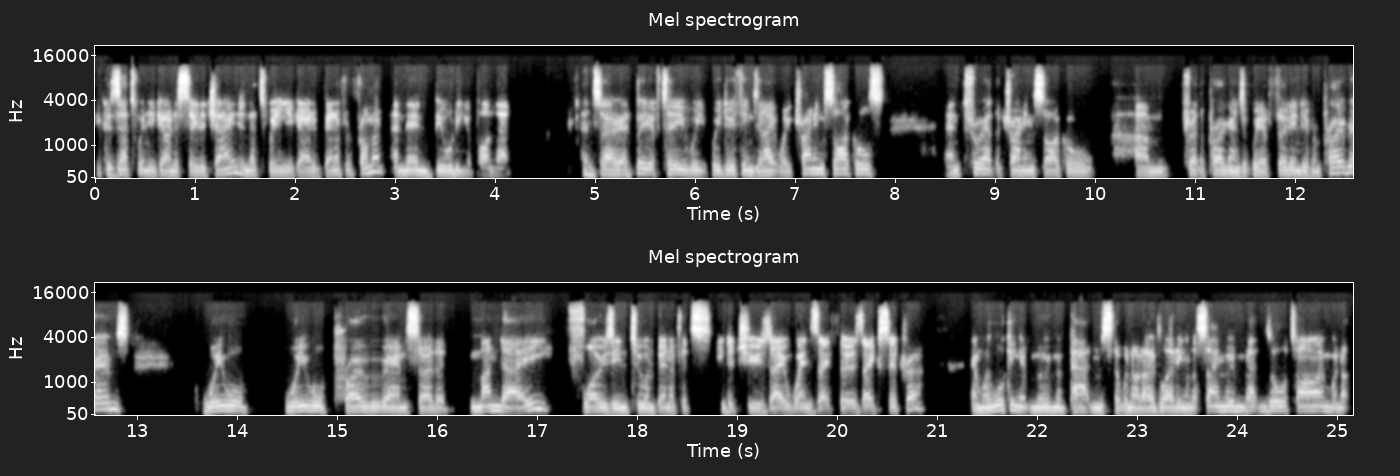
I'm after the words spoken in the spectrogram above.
because that's when you're going to see the change and that's when you're going to benefit from it, and then building upon that. And so at BFT, we, we do things in eight week training cycles. And throughout the training cycle, um, throughout the programs that we have 13 different programs, we will we will program so that Monday flows into and benefits into Tuesday, Wednesday, Thursday, etc. And we're looking at movement patterns that we're not overloading on the same movement patterns all the time. We're not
